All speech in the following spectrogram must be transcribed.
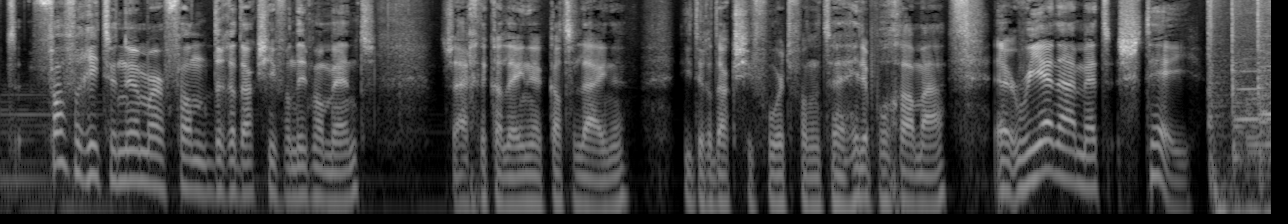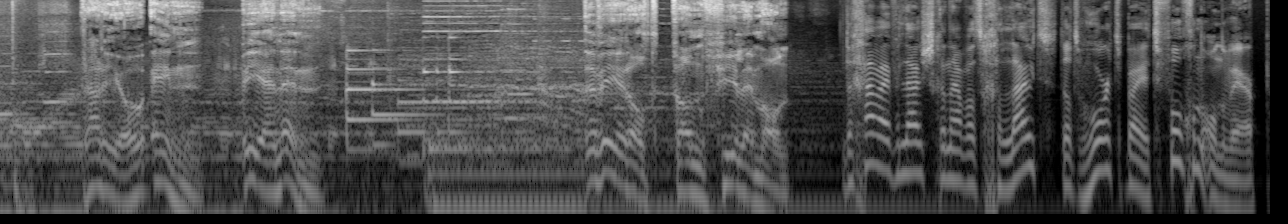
Het favoriete nummer van de redactie van dit moment. Is eigenlijk alleen uh, Katelijne, die de redactie voert van het eh, hele programma. Eh, Rihanna met Stay. Radio 1, BNN. De wereld van Filemon. Dan gaan we even luisteren naar wat geluid dat hoort bij het volgende onderwerp.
